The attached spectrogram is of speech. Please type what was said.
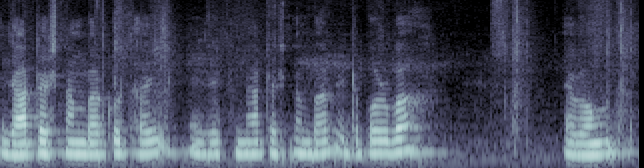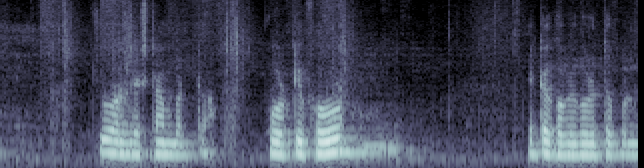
এই যে আঠাশ নাম্বার কোথায়? এই যে এখানে আঠাশ নাম্বার, এটা পড়বা। এবং চুয়াল্লিশ নাম্বারটা ফোরটি ফোর এটা খুবই গুরুত্বপূর্ণ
